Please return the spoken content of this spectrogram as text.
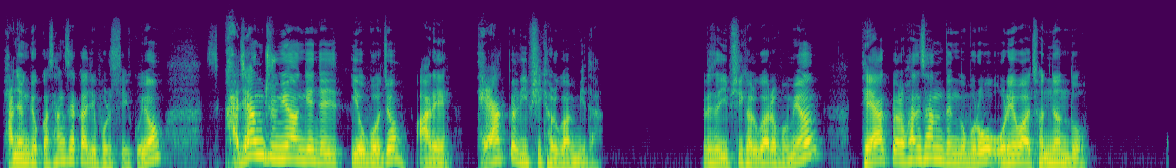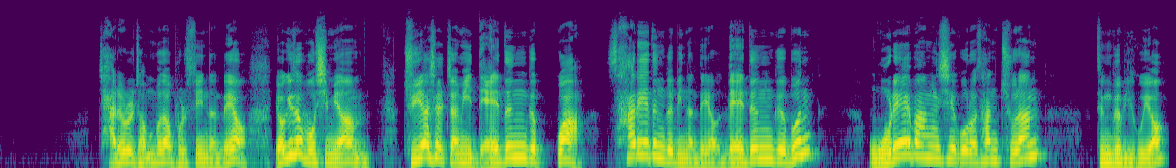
반영교과 상세까지 볼 수 있고요. 가장 중요한 게 이제 요거죠. 아래 대학별 입시 결과입니다. 그래서 입시 결과를 보면 대학별 환산 등급으로 올해와 전년도 자료를 전부 다 볼 수 있는데요. 여기서 보시면 주의하실 점이 네 등급과 사례 등급이 있는데요. 네 등급은 올해 방식으로 산출한 등급이고요.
